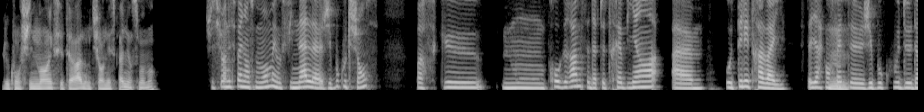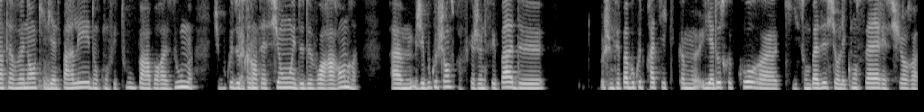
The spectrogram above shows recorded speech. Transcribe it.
le confinement, etc. Donc tu es en Espagne en ce moment? Je suis en Espagne en ce moment, mais au final, j'ai beaucoup de chance parce que mon programme s'adapte très bien au télétravail. C'est-à-dire qu'en fait, mmh. j'ai beaucoup d'intervenants qui viennent parler, donc on fait tout par rapport à Zoom. J'ai beaucoup de présentations et de devoirs à rendre. j'ai beaucoup de chance parce que je ne fais pas de je ne fais pas beaucoup de pratiques, comme il y a d'autres cours, qui sont basés sur les concerts et sur,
